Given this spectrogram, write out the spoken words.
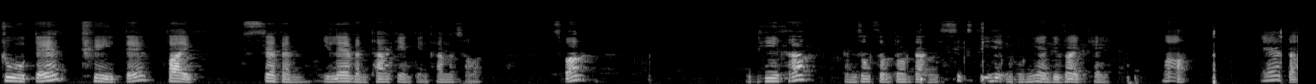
2 te 3 te 5 7 11 13 tin khan na chawa chuan d kha kan zong som ton tan 60 hi in nge divide thei ma eta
